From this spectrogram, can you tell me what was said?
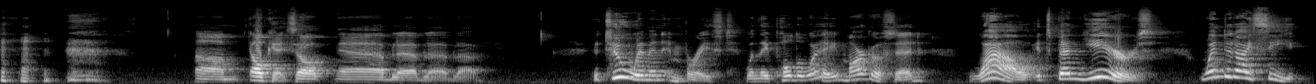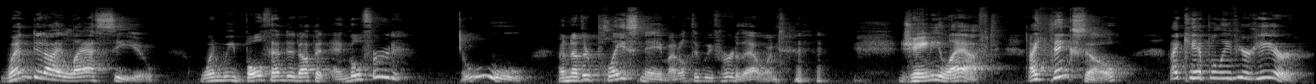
um, okay. So uh, blah blah blah. The two women embraced. When they pulled away, Margot said, "Wow, it's been years. When did I see? When did I last see you? When we both ended up at Engleford? Ooh, another place name. I don't think we've heard of that one." Janie laughed. I think so. I can't believe you're here.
